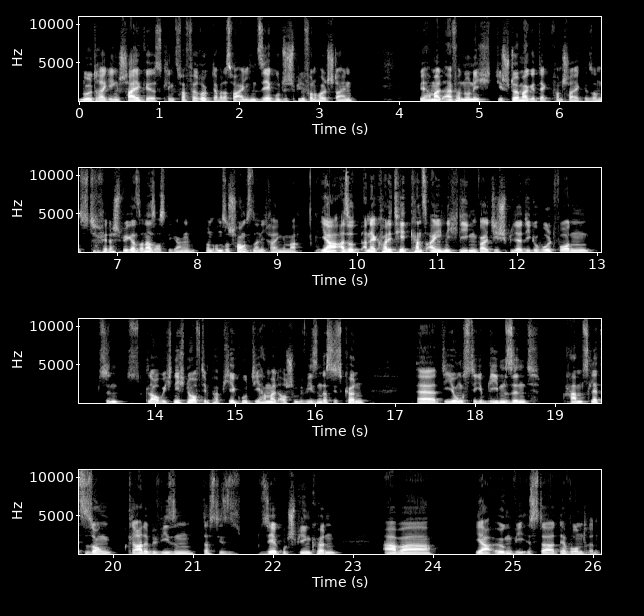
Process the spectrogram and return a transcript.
0-3 gegen Schalke, das klingt zwar verrückt, aber das war eigentlich ein sehr gutes Spiel von Holstein Wir haben halt einfach nur nicht die Stürmer gedeckt von Schalke, sonst wäre das Spiel ganz anders ausgegangen und unsere Chancen da nicht reingemacht. Ja, also an der Qualität kann es eigentlich nicht liegen, weil die Spieler, die geholt wurden, sind, glaube ich, nicht nur auf dem Papier gut, die haben halt auch schon bewiesen, dass sie es können. Äh, die Jungs, die geblieben sind, haben es letzte Saison gerade bewiesen, dass die sehr gut spielen können. Aber ja, irgendwie ist da der Wurm drin.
